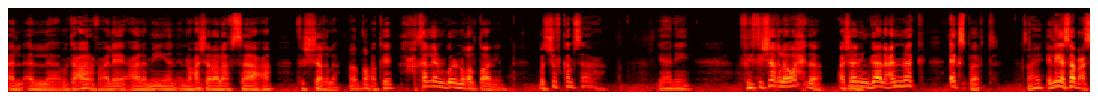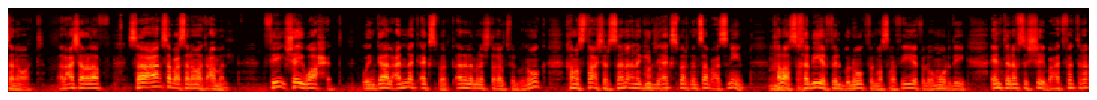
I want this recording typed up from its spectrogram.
ال- المتعارف عليه عالميا انه 10000 ساعة في الشغلة. بالضبط. okay؟ خلينا نقول انه غلطانين. بس شوف كم ساعة. يعني في في شغلة واحدة عشان ينقال عنك expert صحيح. اللي هي سبع سنوات. العشر ألاف ساعة سبع سنوات عمل. في شيء واحد. وينقال عنك expert أنا لما اشتغلت في البنوك 15 سنة أنا قيدني expert من سبع سنين. خلاص خبير في البنوك في المصرفية في الأمور دي. أنت نفس الشيء بعد فترة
